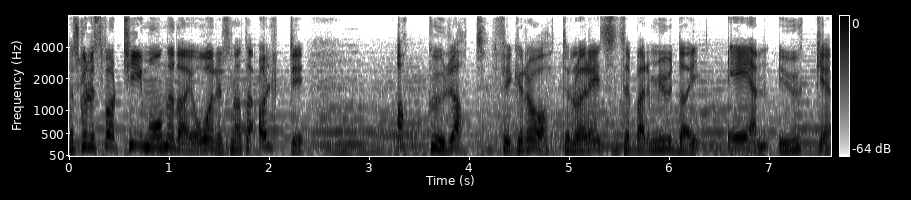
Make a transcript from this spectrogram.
Jeg skulle spart ti måneder i året, sånn at jeg alltid akkurat fikk råd til å reise til Bermuda i én uke,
